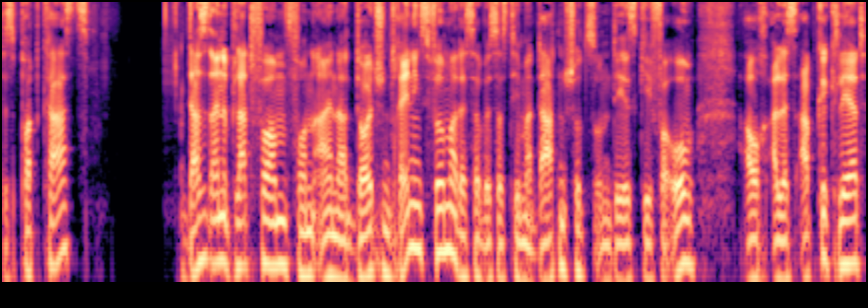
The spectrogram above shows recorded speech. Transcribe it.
des Podcasts. Das ist eine Plattform von einer deutschen Trainingsfirma, deshalb ist das Thema Datenschutz und DSGVO auch alles abgeklärt.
